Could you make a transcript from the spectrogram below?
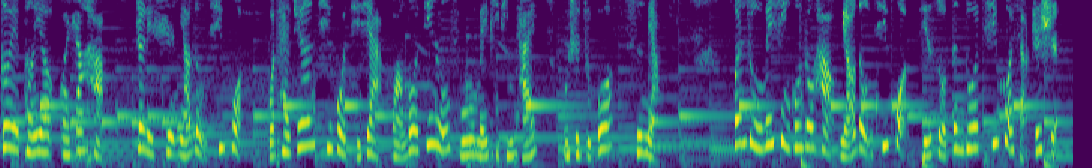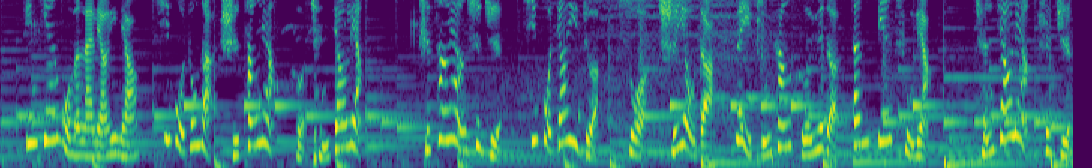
各位朋友，晚上好，这里是秒懂期货，国泰君安期货旗下网络金融服务媒体平台，我是主播思淼。关注微信公众号“秒懂期货”，解锁更多期货小知识。今天我们来聊一聊期货中的持仓量和成交量。持仓量是指期货交易者所持有的未平仓合约的单边数量。成交量是指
